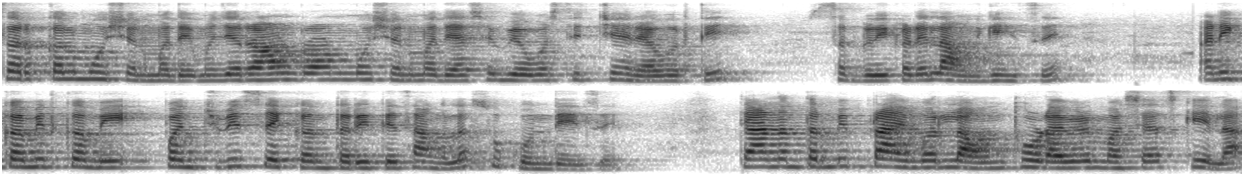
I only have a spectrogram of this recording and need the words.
सर्कल मोशनमध्ये म्हणजे राऊंड राऊंड मोशनमध्ये असे व्यवस्थित चेहऱ्यावरती सगळीकडे लावून घ्यायचे आणि कमीत कमी पंचवीस सेकंद तरी ते चांगलं सुकून द्यायचे. त्यानंतर मी प्रायमर लावून थोडा वेळ मसाज केला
